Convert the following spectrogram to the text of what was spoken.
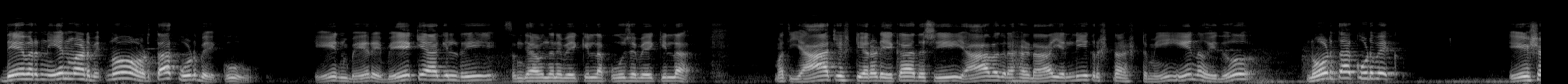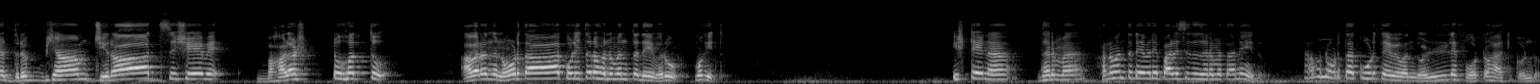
ದೇವರನ್ನ ಏನು ಮಾಡ್ಬೇಕು? ನೋಡ್ತಾ ಕೂಡಬೇಕು. ಏನು ಬೇರೆ ಬೇಕೇ ಆಗಿಲ್ರಿ. ಸಂಧ್ಯಾವಂದನೆ ಬೇಕಿಲ್ಲ, ಪೂಜೆ ಬೇಕಿಲ್ಲ. ಮತ್ತು ಯಾಕೆಷ್ಟು ಎರಡು ಏಕಾದಶಿ, ಯಾವ ಗ್ರಹಣ, ಎಲ್ಲಿ ಕೃಷ್ಣಾಷ್ಟಮಿ, ಏನು ಇದು? ನೋಡ್ತಾ ಕೂಡಬೇಕು. ಏಷ ದೃಗ್ಭ್ಯಾಂ ಚಿರಾತ್ ಸೇವೆ ಬಹಳಷ್ಟು ಹೊತ್ತು ಅವರನ್ನು ನೋಡ್ತಾ ಕುಳಿತರು ಹನುಮಂತ ದೇವರು ಮುಗೀತು. ಇಷ್ಟೇನಾ? ಧರ್ಮ? ಹನುಮಂತ ದೇವರೇ ಪಾಲಿಸಿದ ಧರ್ಮ ತಾನೇ ಇದು. ನಾವು ನೋಡ್ತಾ ಕೂಡ್ತೇವೆ. ಒಂದು ಒಳ್ಳೆ ಫೋಟೋ ಹಾಕಿಕೊಂಡು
